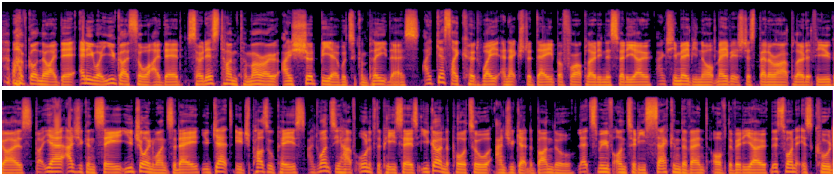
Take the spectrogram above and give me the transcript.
I've got no idea. Anyway, you guys saw what I did. So this time tomorrow, I should be able to complete this. I guess I could wait an extra day before uploading this video. Actually, maybe not. Maybe it's just better I upload it for you guys. But yeah, as you can see, you join once a day, you get each puzzle piece, and once you have all of the pieces, you go in the portal and you get the bundle. Let's move on to the second event of the video. This one is called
